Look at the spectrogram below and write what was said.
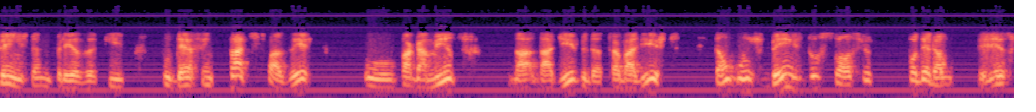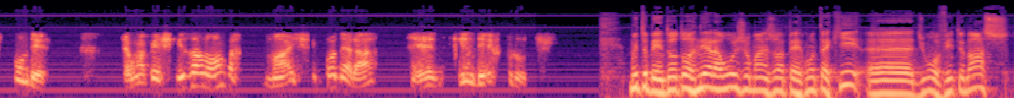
bens da empresa que pudessem satisfazer o pagamento da, da dívida trabalhista, então os bens dos sócios poderão responder. É uma pesquisa longa, mas que poderá é, render frutos. Muito bem, doutor Ney Araújo, mais uma pergunta aqui é, de um ouvinte nosso.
